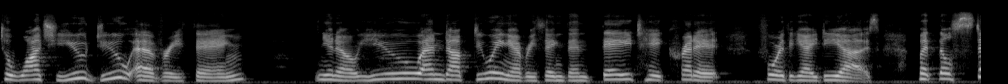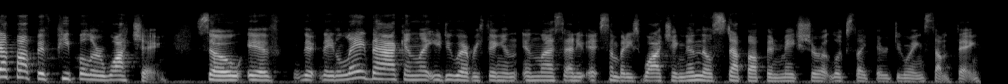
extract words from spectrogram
to watch you do everything. You know, you end up doing everything, then they take credit for the ideas. But they'll step up if people are watching. So if they lay back and let you do everything unless any, somebody's watching, then they'll step up and make sure it looks like they're doing something.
